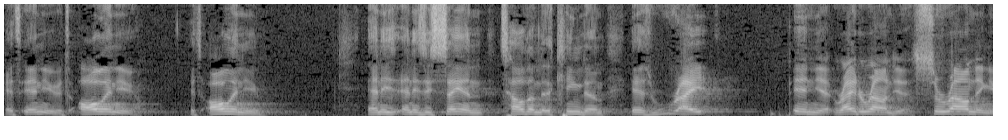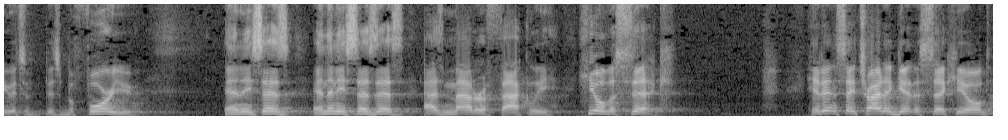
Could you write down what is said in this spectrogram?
It's in you, it's all in you. It's all in you. And, he, and as he's saying, tell them that the kingdom is right in you, right around you, surrounding you, it's, it's before you. And he says, and then he says this as matter of factly. heal the sick. He didn't say try to get the sick healed.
